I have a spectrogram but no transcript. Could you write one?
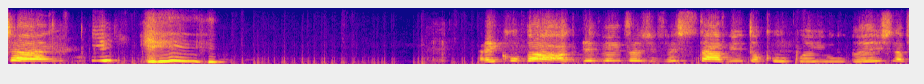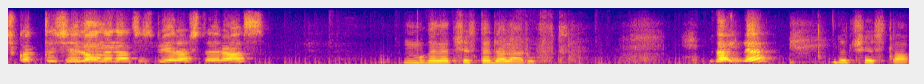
ten. Ej Kuba, a gdybym coś wystawił, to kupiłbyś na przykład te zielone, na co zbierasz teraz. Mogę za 300 dolarów. Za ile? Do 300.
